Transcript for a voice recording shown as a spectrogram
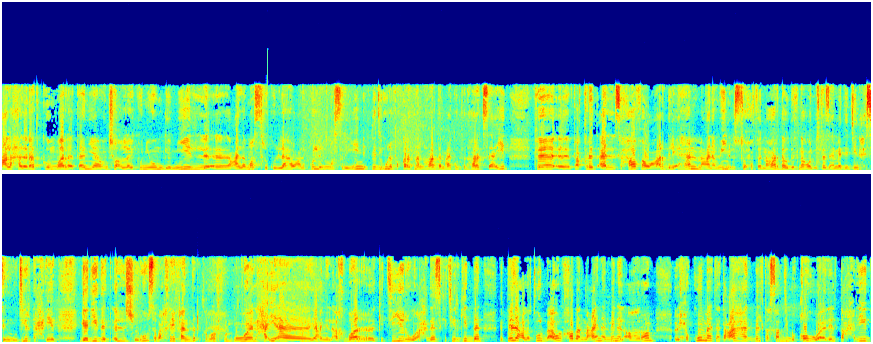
على حضراتكم مرة تانية وإن شاء الله يكون يوم جميل آه، على مصر كلها وعلى كل المصريين. نبتدي أولى فقراتنا النهاردة معاكم في نهارك سعيد في آه، فقرة الصحافة وعرض لأهم عناوين الصحف النهاردة. وضيفنا هو الأستاذ عماد الدين حسين مدير تحرير جريدة الشروق. صباح الخير يا فندم. صباح الفل. والحقيقة يعني الأخبار كتير وأحداث كتير جدا. نبتدي على طول بأول خبر معانا من الأهرام. الحكومة تتعهد بالتصدي بقوة للتحريض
